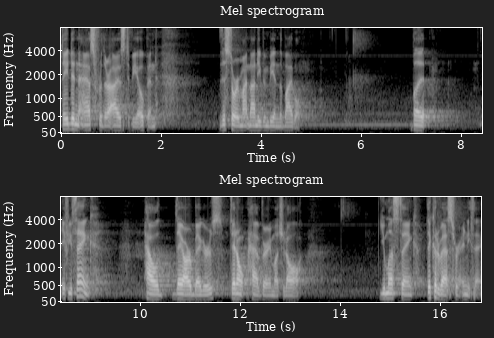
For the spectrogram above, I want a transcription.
they didn't ask for their eyes to be opened, this story might not even be in the Bible. But if you think how they are beggars, they don't have very much at all. You must think they could have asked for anything.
